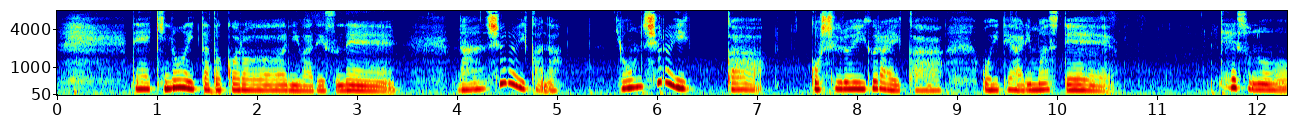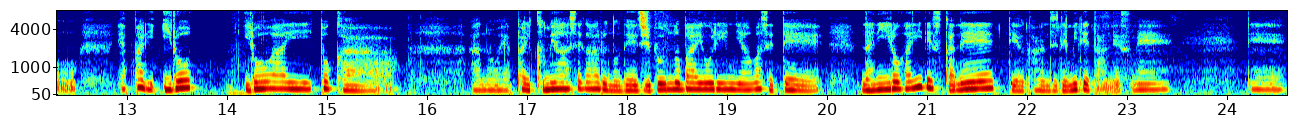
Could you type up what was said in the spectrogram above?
で昨日行ったところにはですね何種類かな？4種類か5種類ぐらいか置いてありましてでそのやっぱり色色合いとかあのやっぱり組み合わせがあるので自分のバイオリンに合わせて何色がいいですかねっていう感じで見てたんですね。で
